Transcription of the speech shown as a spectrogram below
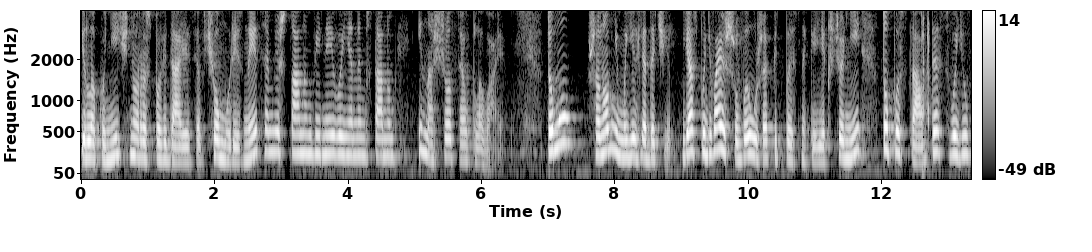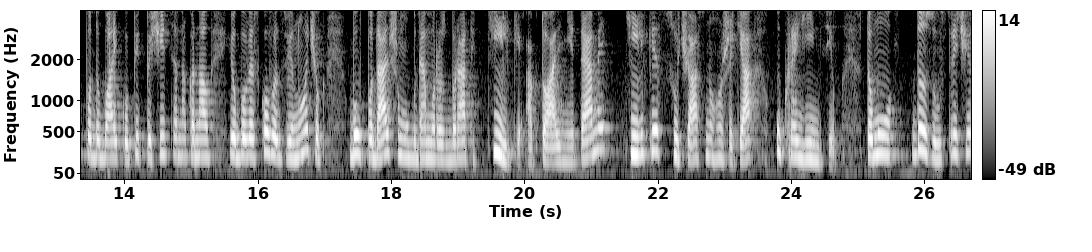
і лаконічно розповідається, в чому різниця між станом війни і воєнним станом і на що це впливає. Тому, шановні мої глядачі, я сподіваюся, що ви вже підписники. Якщо ні, то поставте свою вподобайку, підпишіться на канал і обов'язково дзвіночок, бо в подальшому будемо розбирати тільки актуальні теми, тільки з сучасного життя українців. Тому до зустрічі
